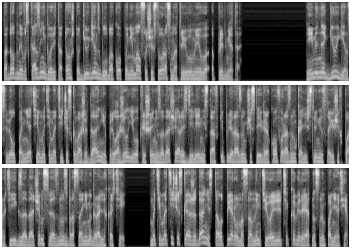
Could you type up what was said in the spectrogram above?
Подобное высказывание говорит о том, что Гюйгенс глубоко понимал существо рассматриваемого предмета. Именно Гюйгенс ввел понятие математического ожидания и приложил его к решению задачи о разделении ставки при разном числе игроков и разном количестве недостающих партий и к задачам, связанным с бросанием игральных костей. Математическое ожидание стало первым основным теоретико-вероятностным понятием.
